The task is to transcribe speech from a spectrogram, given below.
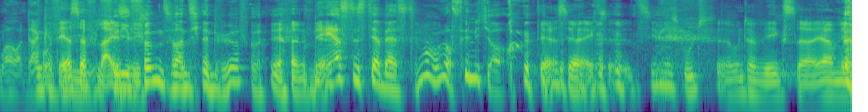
wow, danke Oh, für, der die, für die fleißig. 25 Entwürfe. Ja, der erste ist der beste. Ja, finde ich auch. Der ist ja echt äh, ziemlich gut äh, unterwegs da. Ja, mega.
